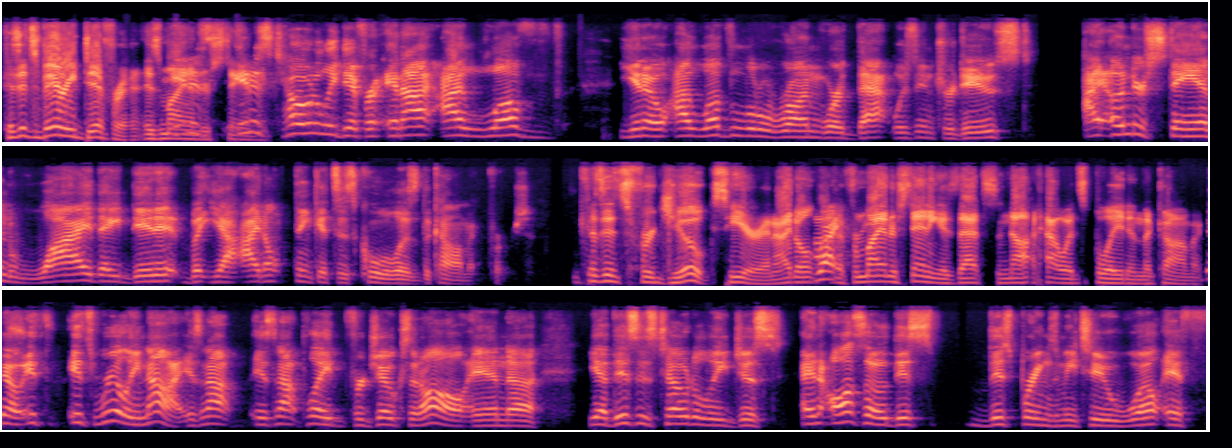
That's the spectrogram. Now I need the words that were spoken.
Because it's very different, is my it is- understanding. it is totally different, and I I love you know I love the little run where that was introduced. I understand why they did it, but yeah, I don't think it's as cool as the comic version. Because it's for jokes here, and I don't. Right. From my understanding, is that's not how it's played in the comics. No, it's it's really not. It's not it's not played for jokes at all. And uh yeah, this is totally just and also this this brings me to well, if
